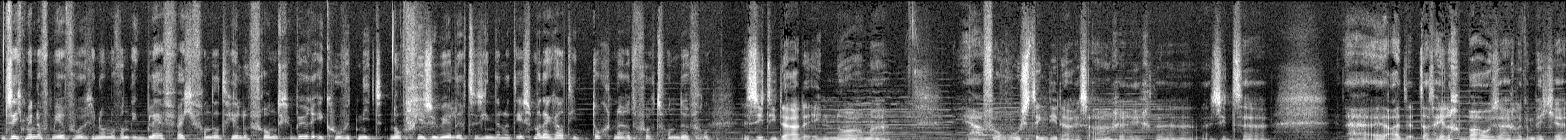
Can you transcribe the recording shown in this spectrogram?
zich min of meer voorgenomen van ik blijf weg van dat hele frontgebeuren. Ik hoef het niet nog visueler te zien dan het is, maar dan gaat hij toch naar het fort van Duffel. Ziet hij daar de enorme ja, verwoesting die daar is aangericht. Hè? Hij ziet... Uh, uh, dat hele gebouw is eigenlijk een beetje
